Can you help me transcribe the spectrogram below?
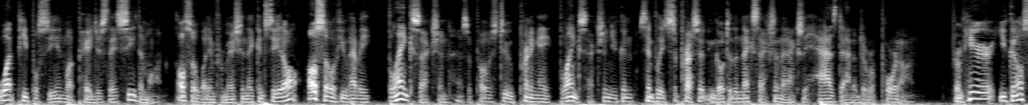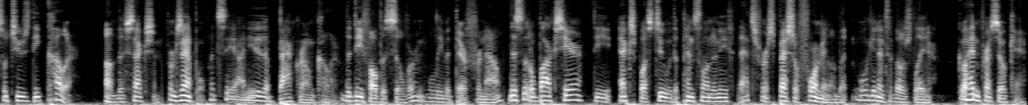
what people see and what pages they see them on. Also, what information they can see at all. Also, if you have a blank section as opposed to printing a blank section, you can simply suppress it and go to the next section that actually has data to report on. From here, you can also choose the color of the section. For example, let's say I needed a background color. The default is silver, and we'll leave it there for now. This little box here, the X plus 2 with a pencil underneath, that's for a special formula, but we'll get into those later. Go ahead and press OK.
